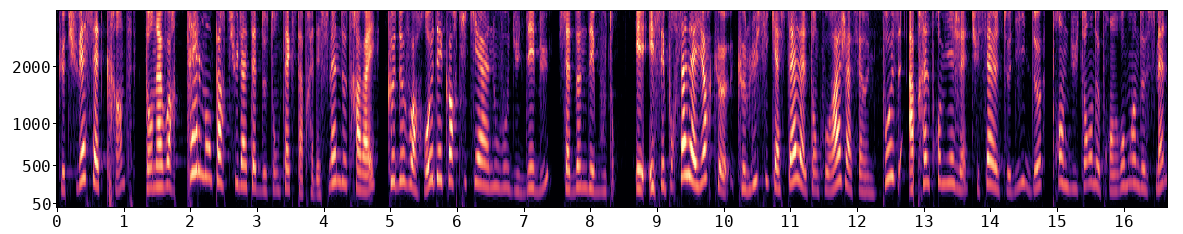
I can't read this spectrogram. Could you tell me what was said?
que tu aies cette crainte d'en avoir tellement par-dessus la tête de ton texte après des semaines de travail que devoir redécortiquer à nouveau du début, ça te donne des boutons. Et, c'est pour ça d'ailleurs que, Lucie Castel, elle t'encourage à faire une pause après le premier jet. Tu sais, elle te dit de prendre du temps, de prendre au moins deux semaines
